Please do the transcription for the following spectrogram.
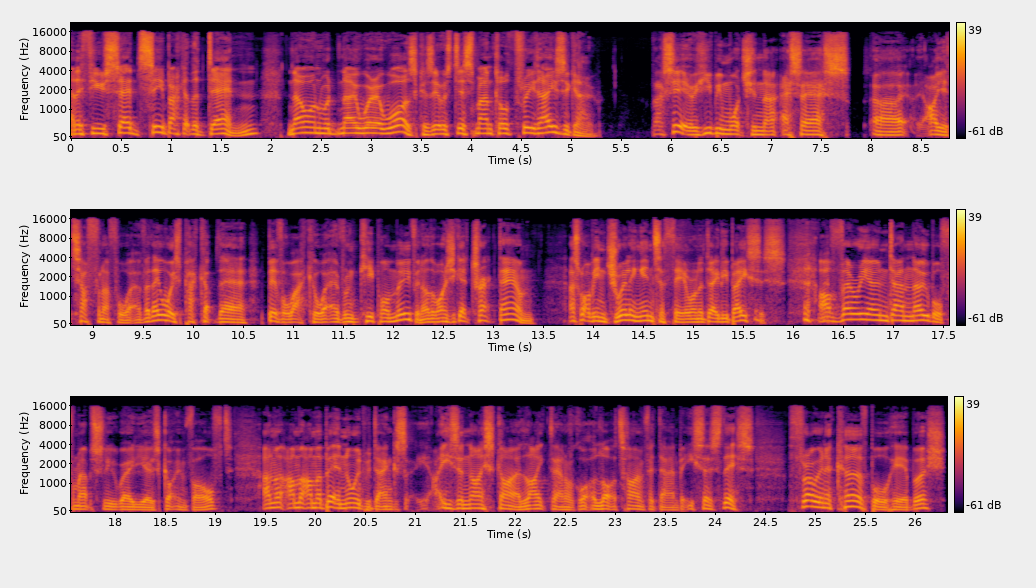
And if you said, see you back at the den, no one would know where it was because it was dismantled three days ago. That's it. If you've been watching that SAS, uh, Are You Tough Enough or whatever, they always pack up their bivouac or whatever and keep on moving. Otherwise, you get tracked down. That's what I've been drilling into Thea on a daily basis. Our very own Dan Noble from Absolute Radio's got involved. I'm, I'm, I'm a bit annoyed with Dan because he's a nice guy. I like Dan. I've got a lot of time for Dan. But he says this throw in a curveball here, Bush.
